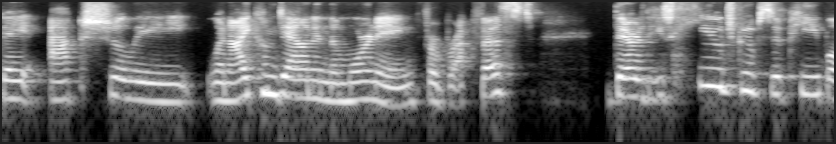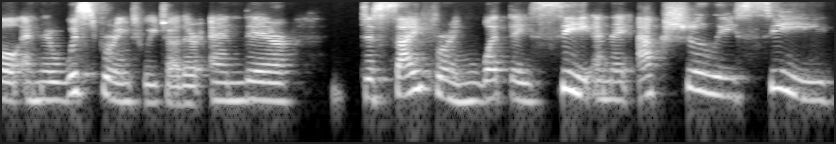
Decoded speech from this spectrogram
they actually when i come down in the morning for breakfast there are these huge groups of people and they're whispering to each other and they're deciphering what they see and they actually see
